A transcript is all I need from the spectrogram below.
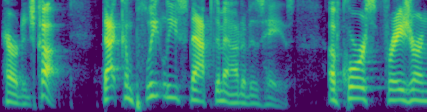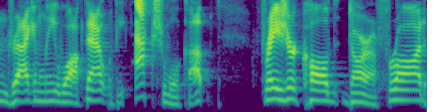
Heritage Cup. That completely snapped him out of his haze. Of course, Frazier and Dragon Lee walked out with the actual cup. Frazier called Dar a fraud.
